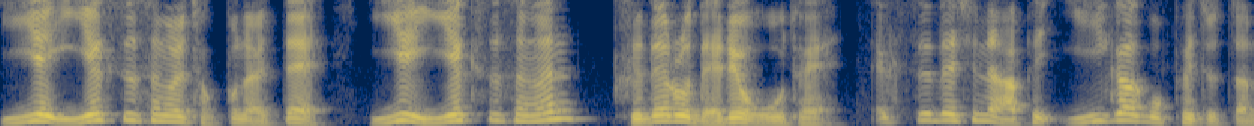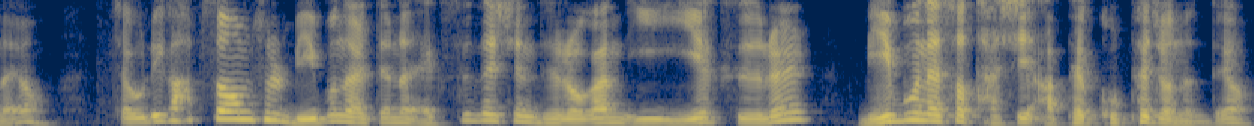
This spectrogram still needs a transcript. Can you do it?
2의 2x승을 적분할 때 2의 2x승은 그대로 내려오되 x 대신에 앞에 2가 곱해졌잖아요. 자, 우리가 합성함수를 미분할 때는 x 대신 들어간 이 2x를 미분해서 다시 앞에 곱해줬는데요.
